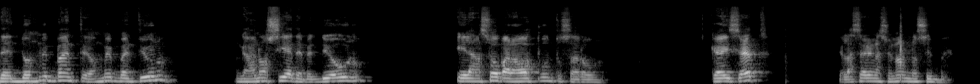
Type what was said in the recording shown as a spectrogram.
del 2020-2021 ganó 7, perdió 1 y lanzó para 2.01. ¿Qué dice esto? Que la serie nacional no sirve.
